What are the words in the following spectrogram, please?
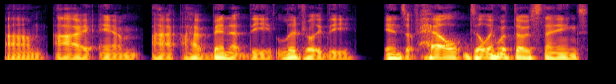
Um, I am, I, I have been at the literally the ends of hell dealing with those things,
